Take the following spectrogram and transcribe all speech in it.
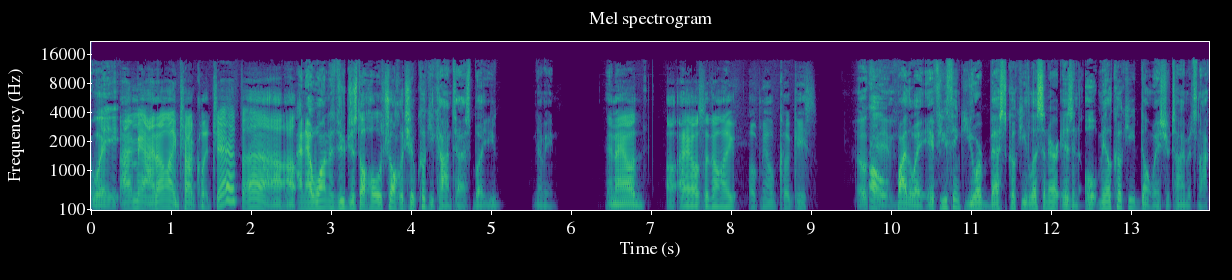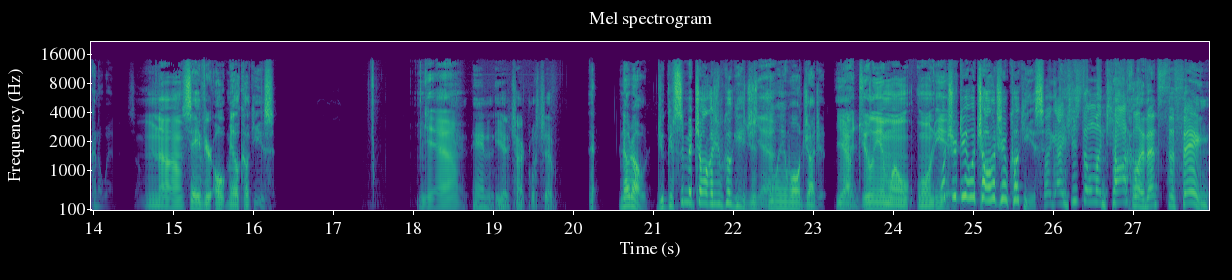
Wait. I mean, I don't like chocolate chip. Uh, And I want to do just a whole chocolate chip cookie contest, but you, I mean, and I, I also don't like oatmeal cookies. Okay. oh, by the way, if you think your best cookie listener is an oatmeal cookie, don't waste your time. It's not going to win. So no. save your oatmeal cookies. Yeah. And yeah, chocolate chip. No, no, you can submit chocolate chip cookies. Just Yeah. Julian won't judge it. Yeah. Julian won't won't eat. What's it. your deal with chocolate chip cookies? Like, I just don't like chocolate. That's the thing.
